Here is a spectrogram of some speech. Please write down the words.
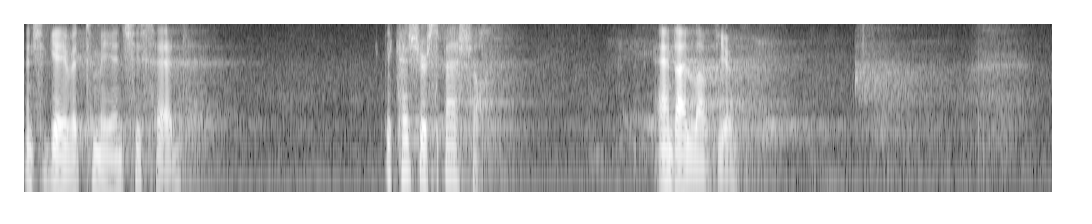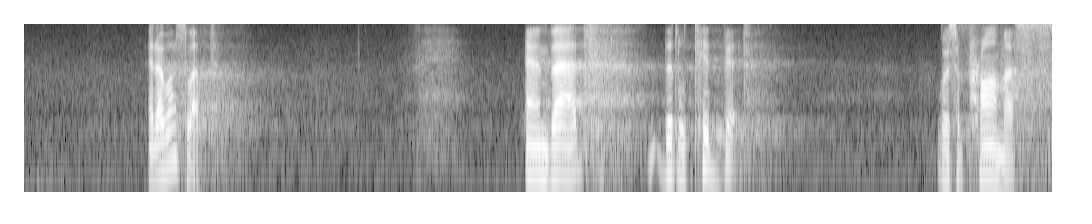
And she gave it to me and she said, Because you're special and I love you. And I was loved. And that little tidbit was a promise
